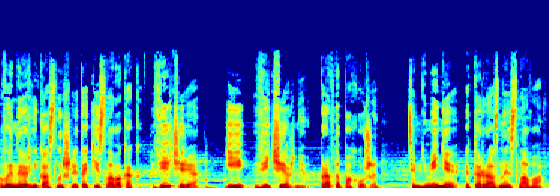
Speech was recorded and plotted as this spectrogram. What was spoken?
Вы наверняка слышали такие слова, как «вечеря» и «вечерня». Правда похожи? Тем не менее, это разные слова –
